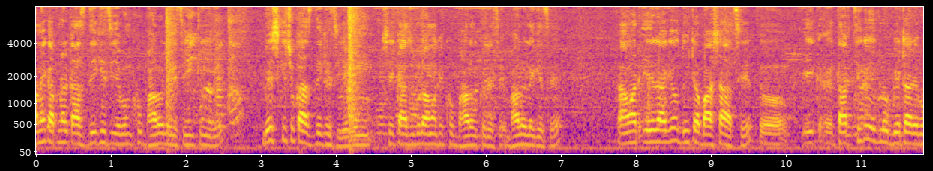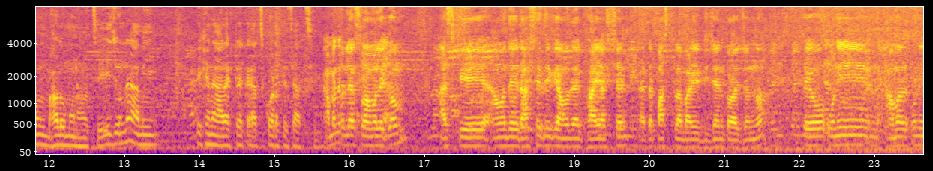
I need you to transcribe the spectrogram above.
অনেক আপনার কাজ দেখেছি এবং খুব ভালো লেগেছে ইউটিউবে। বেশ কিছু কাজ দেখেছি এবং সেই কাজগুলো আমাকে খুব ভালো করেছে ভালো লেগেছে। তা আমার এর আগেও দুইটা বাসা আছে তো এই তার থেকে এগুলো বেটার এবং ভালো মনে হচ্ছে। এই জন্য আমি এখানে আর একটা কাজ করাতে চাচ্ছি। আমাদের আসসালামু আলাইকুম। আজকে আমাদের রাজশাহী থেকে আমাদের এক ভাই আসছেন একটা পাঁচতলা বাড়ি ডিজাইন করার জন্য। তো উনি আমার উনি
